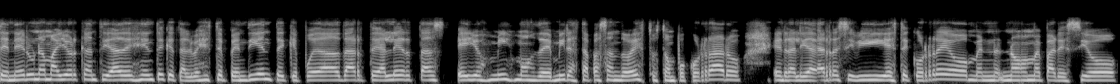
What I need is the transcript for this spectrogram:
tener una mayor cantidad de gente que tal vez esté pendiente, que pueda darte alertas ellos mismos de, mira, está pasando esto, está un poco raro, en realidad recibí este correo, no me pareció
